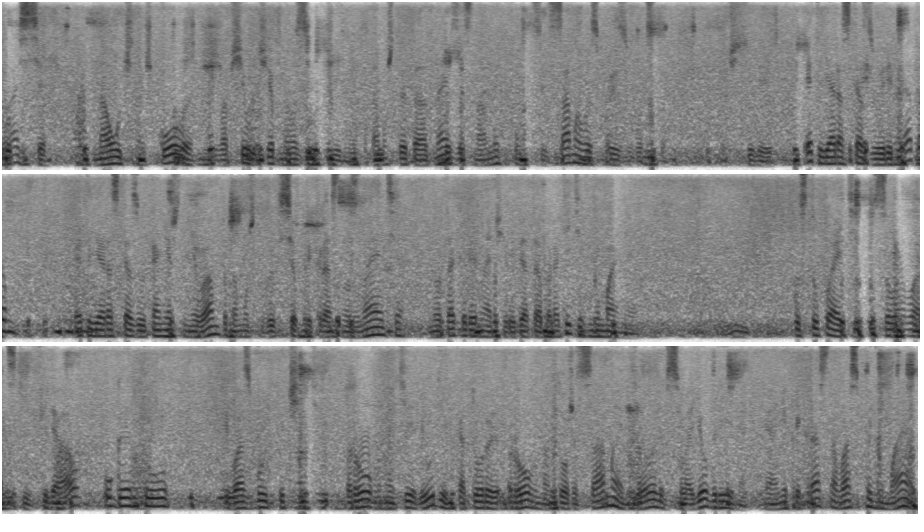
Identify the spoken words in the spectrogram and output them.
классе научной школы и вообще учебного заведения, потому что это одна из основных функций самовоспроизводства. Это я рассказываю ребятам, это я рассказываю, конечно, не вам, потому что вы все прекрасно знаете, но так или иначе, ребята, обратите внимание, поступаете в Салаватский филиал УГНТУ, и вас будут учить ровно те люди, которые ровно то же самое делали в свое время. И они прекрасно вас понимают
